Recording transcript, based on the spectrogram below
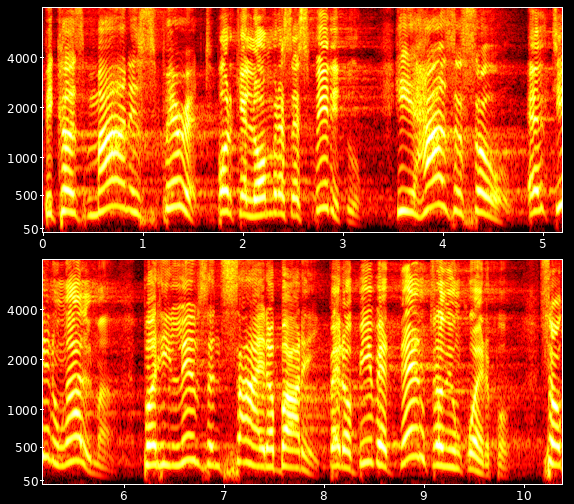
Because man is spirit. Porque el hombre es espíritu. He has a soul, Él tiene un alma, but he lives inside a body. pero vive dentro de un cuerpo. So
